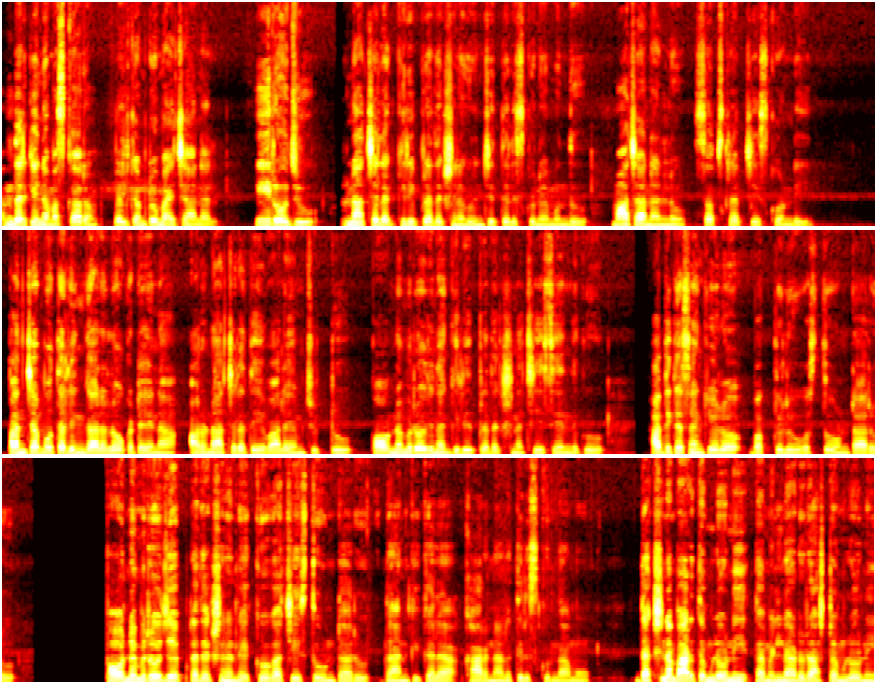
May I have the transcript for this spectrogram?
అందరికీ నమస్కారం. Welcome to my channel. ఈరోజు అరుణాచల గిరి ప్రదక్షిణ గురించి తెలుసుకునే ముందు మా ఛానల్ను సబ్స్క్రైబ్ చేసుకోండి. పంచభూత లింగాలలో ఒకటైన అరుణాచల దేవాలయం చుట్టూ పౌర్ణమి రోజున గిరి ప్రదక్షిణ చేసేందుకు అధిక సంఖ్యలో భక్తులు వస్తూ ఉంటారు. పౌర్ణమి రోజే ప్రదక్షిణలు ఎక్కువగా చేస్తూ ఉంటారు. దానికి గల కారణాలు తెలుసుకుందాము. దక్షిణ భారతంలోని తమిళనాడు రాష్ట్రంలోని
